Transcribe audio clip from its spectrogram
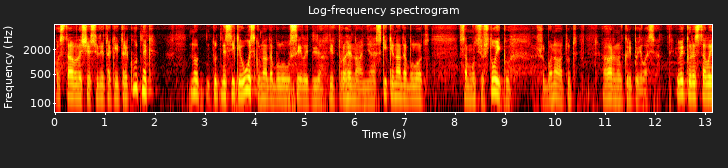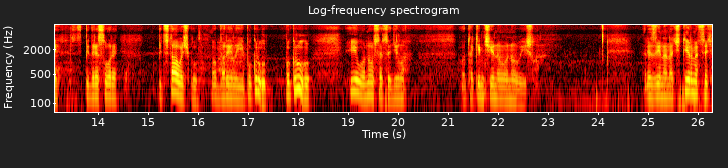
поставили ще сюди такий трикутник. Ну, тут не стільки оську треба було усилити для, від прогинання, а скільки треба було от саму цю стойку, щоб вона тут гарно вкріпилася. Використали з-під ресори підставочку, обварили її по кругу, по кругу і воно все це діло отаким чином воно вийшло. Резина на 14.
